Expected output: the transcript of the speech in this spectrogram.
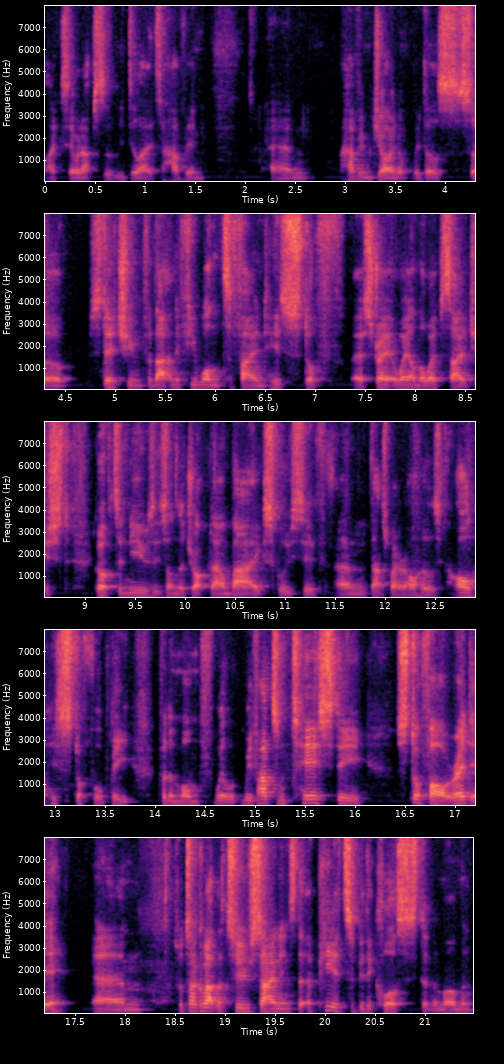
like I say, we're absolutely delighted to have him um, have him join up with us. So stay tuned for that. And if you want to find his stuff uh, straight away on the website, just go up to news. It's on the drop down bar exclusive, and that's where all his all his stuff will be for the month. We'll we've had some tasty stuff already. Um, so we'll talk about the two signings that appear to be the closest at the moment.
